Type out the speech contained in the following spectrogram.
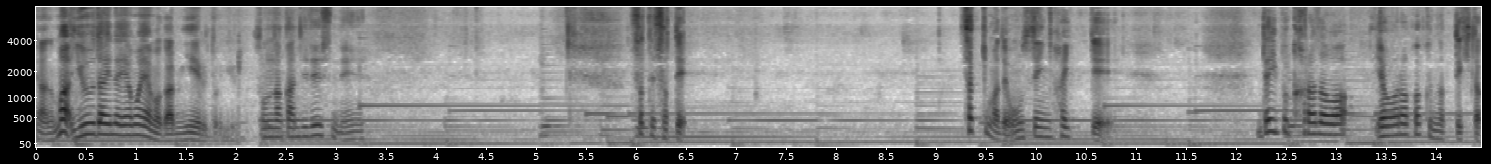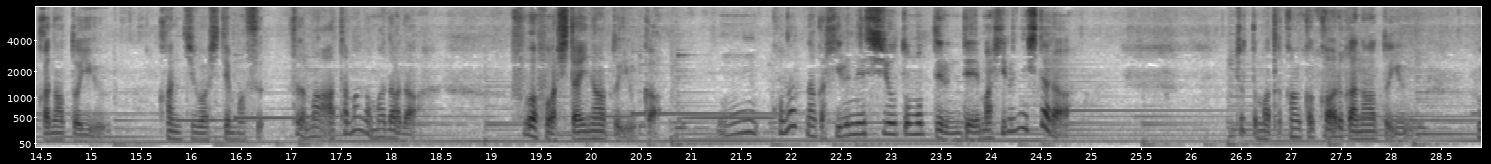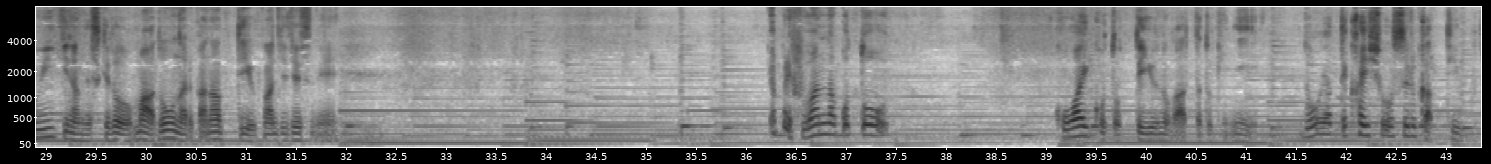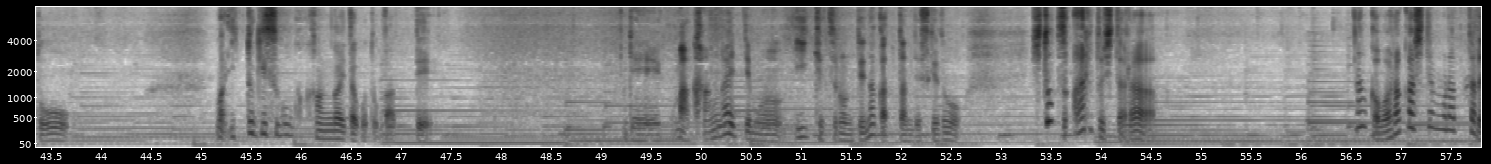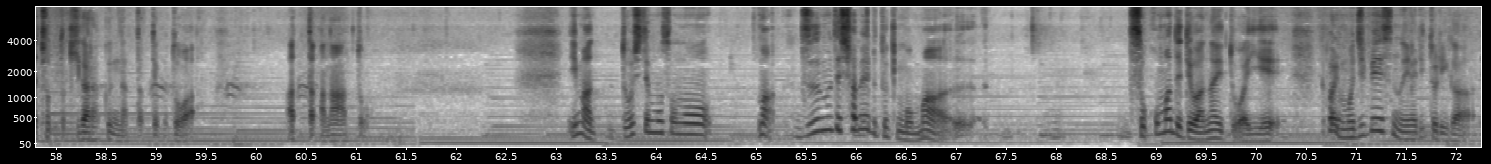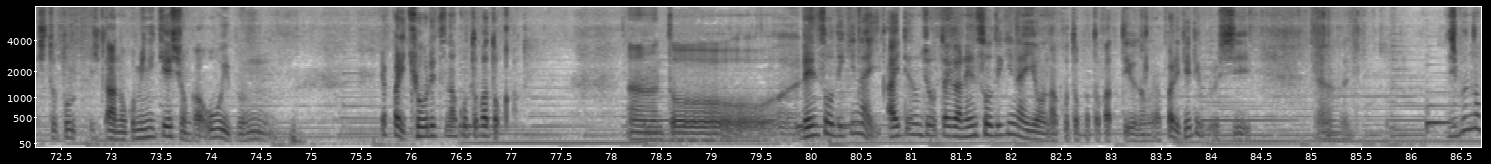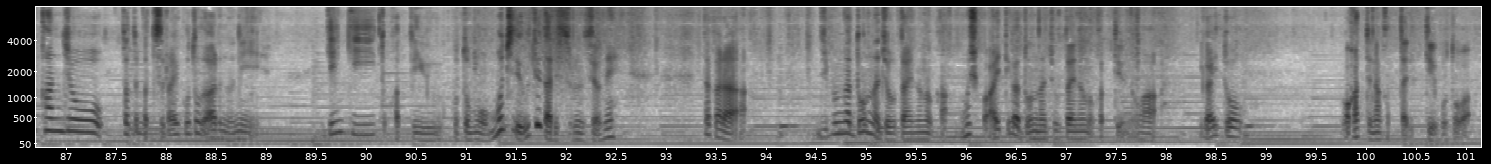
あのまあ雄大な山々が見えるというそんな感じですね。さてさてさっきまで温泉に入ってだいぶ体は柔らかくなってきたかなという感じはしてます。ただまあ頭がまだまだふわふわしたいなというか。んこの後なんか昼寝しようと思ってるんでまあ昼寝したらちょっとまた感覚変わるかなという雰囲気なんですけどまあどうなるかなっていう感じですね。やっぱり不安なこと怖いことっていうのがあった時にどうやって解消するかっていうことをまあ一時すごく考えたことがあってでまあ考えてもいい結論ってなかったんですけど一つあるとしたらなんか笑かしてもらったらちょっと気が楽になったってことはあったかなと。今どうしてもそのまあ Zoom で喋る時もまあそこまでではないとはいえやっぱり文字ベースのやり取りが人とあのコミュニケーションが多い分やっぱり強烈な言葉とかうんと連想できない相手の状態が連想できないような言葉とかっていうのもやっぱり出てくるし、うん、自分の感情例えば辛いことがあるのに元気？とかっていうことも文字で打てたりするんですよね。だから自分がどんな状態なのかもしくは相手がどんな状態なのかっていうのは意外と分かってなかったりっていうことは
